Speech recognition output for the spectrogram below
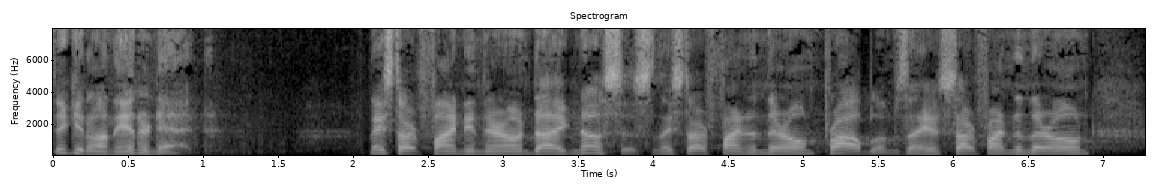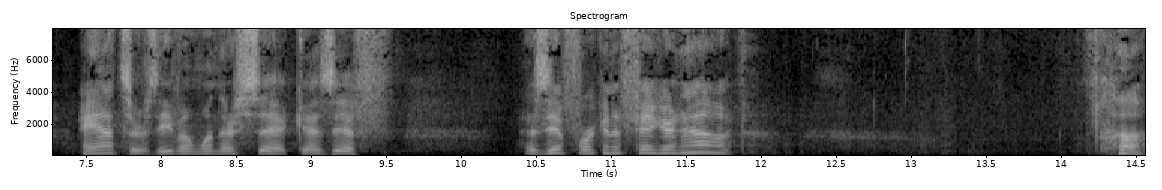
They get on the internet they start finding their own diagnosis and they start finding their own problems. They start finding their own answers, even when they're sick, as if, as if we're going to figure it out. Huh,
